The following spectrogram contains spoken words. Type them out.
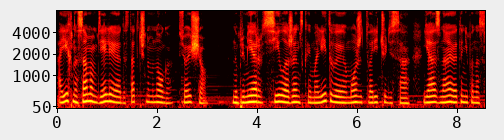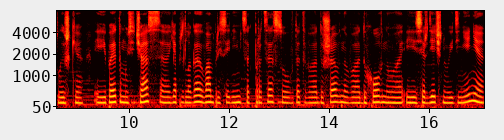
А их на самом деле достаточно много, все еще. Например, сила женской молитвы может творить чудеса. Я знаю это не понаслышке. И поэтому сейчас э, я предлагаю вам присоединиться к процессу вот этого душевного, духовного и сердечного единения,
